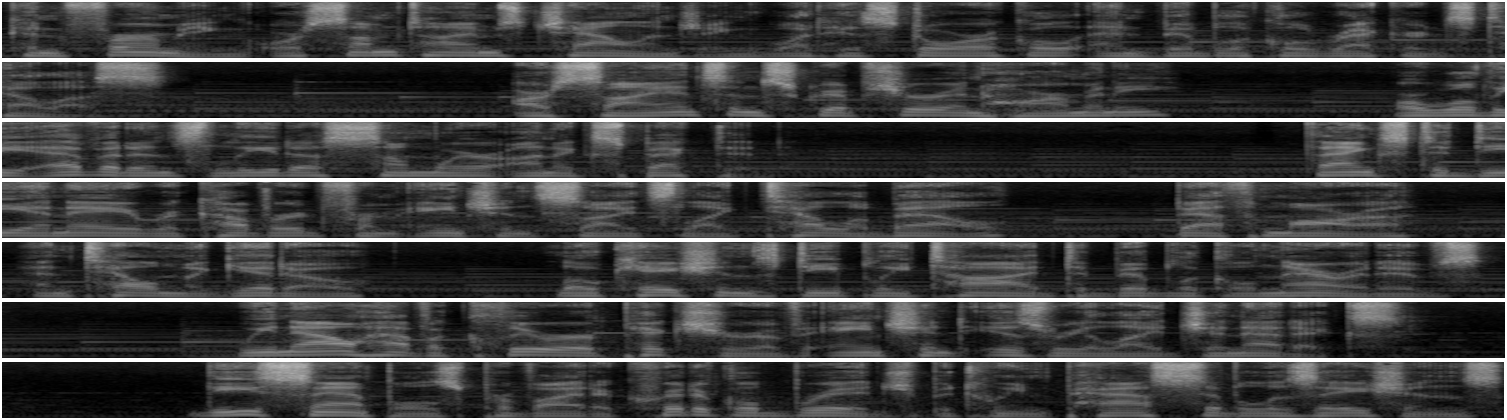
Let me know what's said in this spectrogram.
confirming or sometimes challenging what historical and biblical records tell us. Are science and scripture in harmony, or will the evidence lead us somewhere unexpected? Thanks to DNA recovered from ancient sites like Tel Abel, Beth Mara, and Tel Megiddo, locations deeply tied to biblical narratives, we now have a clearer picture of ancient Israelite genetics. These samples provide a critical bridge between past civilizations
